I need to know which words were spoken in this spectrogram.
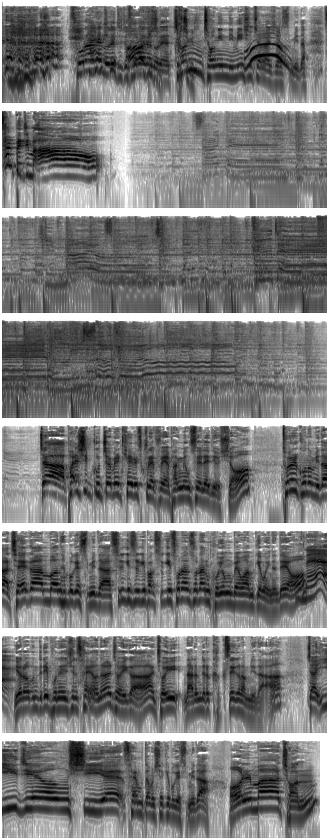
소란의 노래 듣죠, 소란의 그치, 노래. 그치, 그치. 천정희 님이 신청하셨습니다. 살 빼지 마! 자, 89.1 KBS 쿨 FM 박명수의 라디오쇼. 토요일 코너입니다. 제가 한번 해보겠습니다. 슬기슬기 박슬기 소란소란 고용배와 함께하고 있는데요. 네. 여러분들이 보내주신 사연을 저희가 저희 나름대로 각색을 합니다. 자, 이지영 씨의 사연부터 한번 시작해 보겠습니다. 얼마 전,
